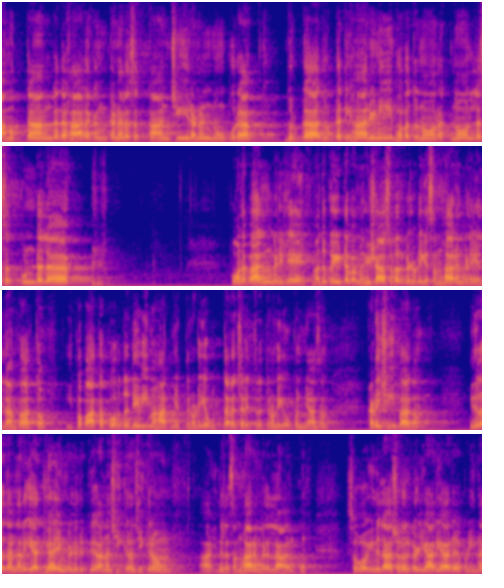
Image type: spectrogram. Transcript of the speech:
आमुक्ताङ्गदहारकङ्कणलसत्काञ्चीरणन्नूपुरा दुर्गा दुर्गतिहारिणी भवतु नो रत्नोल्लसत्कुण्डला போன பாகங்களிலே மதுகைட்டவ மகிஷாசுரர்களுடைய சம்ஹாரங்களை எல்லாம் பார்த்தோம் இப்போ பார்க்க போகிறது தேவி மகாத்மியத்தினுடைய உத்தர சரித்திரத்தினுடைய உபன்யாசம் கடைசி பாகம் இதில் தான் நிறைய அத்தியாயங்கள் இருக்குது ஆனால் சீக்கிரம் சீக்கிரம் இதில் சம்ஹாரங்கள் எல்லாம் இருக்கும் ஸோ இதில் அசுரர்கள் யார் யார் அப்படின்னா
